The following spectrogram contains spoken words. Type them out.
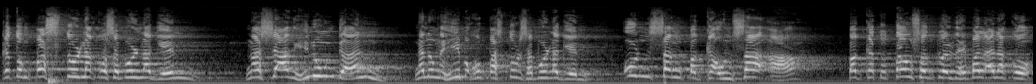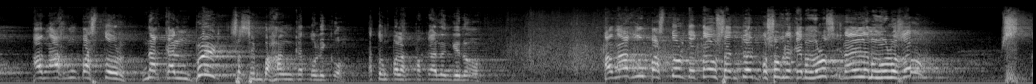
katong pastor na ko sa born again, nga siya ang hinungdan, nga nung nahimo kong pastor sa born again, unsang pagkaunsaa, pagka 2012, nahibalaan ako, ang akong pastor na convert sa simbahang katoliko. Atong palakpakan ng ginoo. Ang akong pastor 2012 kusog na kay Mangulos, inani na Mangulos oh. Psst,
